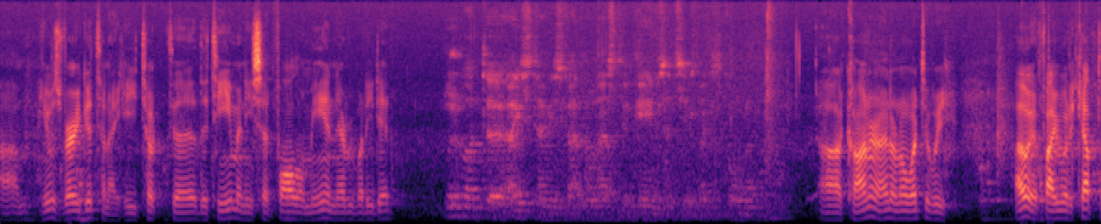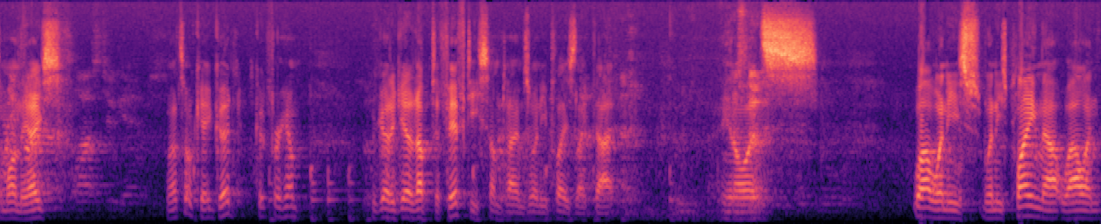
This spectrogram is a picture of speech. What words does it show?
Um, he was very good tonight. He took the, the team and he said, follow me, and everybody did. What about the ice time he's got in the last two games? It seems like it's going up. Uh, Connor, I don't know, what did we, oh, if I would've kept him on the ice, Last two games. that's okay, good, good for him. We gotta get it up to fifty sometimes when he plays like that. You know, it's, well, when he's, when he's playing that well, and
